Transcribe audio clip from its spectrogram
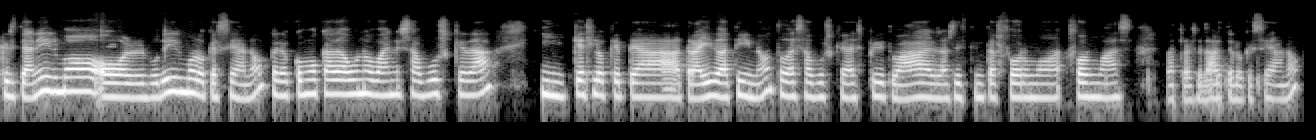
cristianismo o el budismo, lo que sea, ¿no? Pero cómo cada uno va en esa búsqueda y qué es lo que te ha traído a ti, ¿no? Toda esa búsqueda espiritual, las distintas formas a través del arte, lo que sea, ¿no?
